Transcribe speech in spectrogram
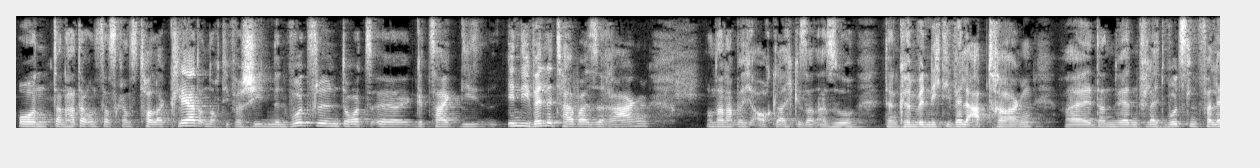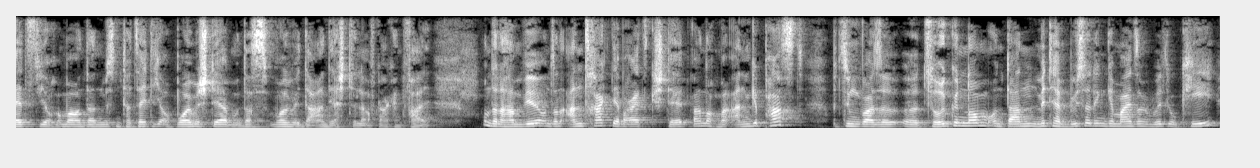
und dann hat er uns das ganz toll erklärt und auch die verschiedenen Wurzeln dort äh, gezeigt, die in die Welle teilweise ragen. Und dann habe ich auch gleich gesagt, also dann können wir nicht die Welle abtragen, weil dann werden vielleicht Wurzeln verletzt, wie auch immer, und dann müssen tatsächlich auch Bäume sterben und das wollen wir da an der Stelle auf gar keinen Fall. Und dann haben wir unseren Antrag, der bereits gestellt war, nochmal angepasst, beziehungsweise äh, zurückgenommen und dann mit Herrn Büsserding gemeinsam überlegt, okay,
